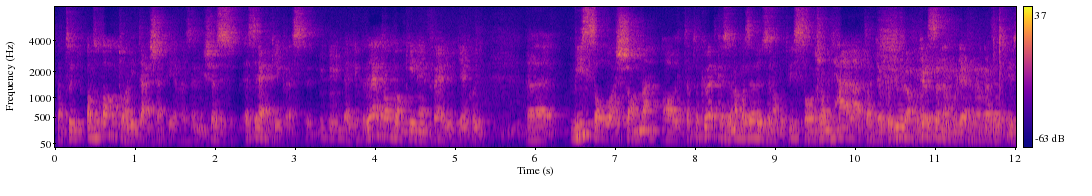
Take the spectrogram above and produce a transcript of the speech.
tehát, hogy az aktualitását élvezem, és ez, ez elképesztő. Uh-huh. Lehet abban kéne én fejlődjek, hogy visszaolvassam, a, tehát a következő nap az előző napot visszaolvasom, hogy hálát adjak, hogy Uram, köszönöm, hogy ebben a vezetés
